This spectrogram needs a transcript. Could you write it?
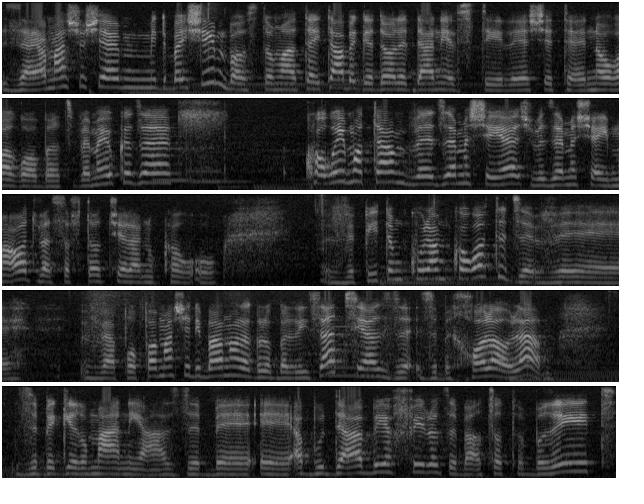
זה היה משהו שהם מתביישים בו, זאת אומרת, הייתה בגדול את דניאל סטיל, יש את נורה רוברטס, והם היו כזה קוראים אותם, וזה מה שיש, וזה מה שהאימהות והסבתות שלנו קראו. ופתאום כולם קוראות את זה, ו... ואפרופו מה שדיברנו על הגלובליזציה, זה, זה בכל העולם. זה בגרמניה, זה באבו דאבי אפילו, זה בארצות הברית.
